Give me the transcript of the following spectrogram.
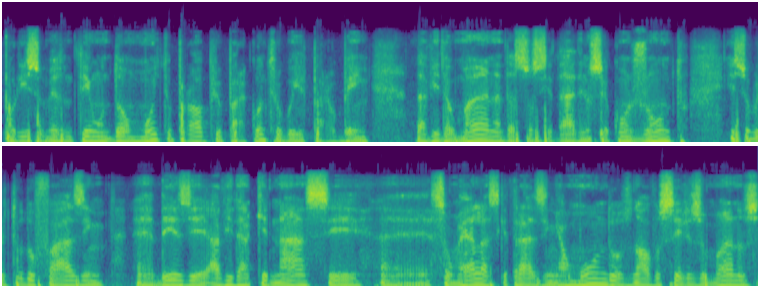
por isso mesmo tem um dom muito próprio para contribuir para o bem da vida humana, da sociedade no seu conjunto, e sobretudo fazem é, desde a vida que nasce, é, são elas que trazem ao mundo os novos seres humanos,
